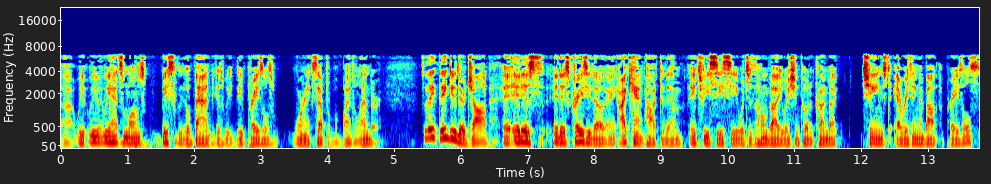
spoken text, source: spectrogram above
uh, we, we we had some loans basically go bad because we the appraisals weren't acceptable by the lender. So they, they do their job. It, it is it is crazy though. I can't talk to them. HVCC, which is the Home Valuation Code of Conduct, changed everything about appraisals.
